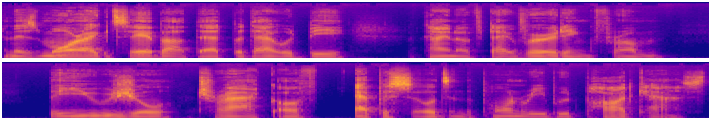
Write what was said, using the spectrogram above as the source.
And there's more I could say about that, but that would be kind of diverting from the usual track of episodes in the Porn Reboot podcast.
